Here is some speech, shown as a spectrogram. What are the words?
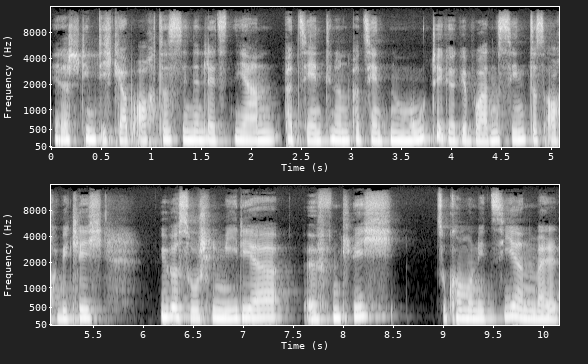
Ja, das stimmt. Ich glaube auch, dass in den letzten Jahren Patientinnen und Patienten mutiger geworden sind, das auch wirklich über Social Media öffentlich zu kommunizieren, weil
